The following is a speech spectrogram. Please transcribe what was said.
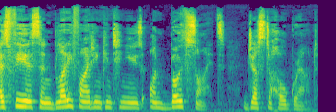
as fierce and bloody fighting continues on both sides just to hold ground.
